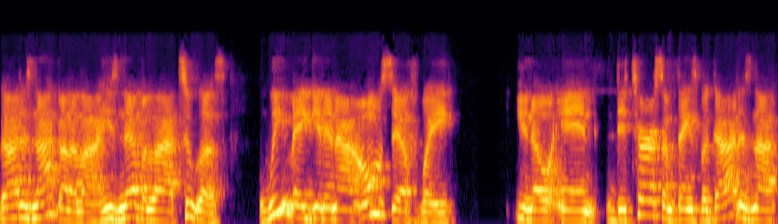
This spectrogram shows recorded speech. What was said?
God is not going to lie. He's never lied to us. We may get in our own self way, you know, and deter some things, but God is not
